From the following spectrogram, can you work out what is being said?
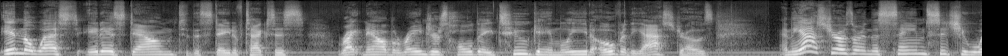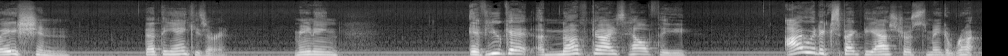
In the West, it is down to the state of Texas. Right now, the Rangers hold a two game lead over the Astros. And the Astros are in the same situation that the Yankees are in. Meaning, if you get enough guys healthy, I would expect the Astros to make a run.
